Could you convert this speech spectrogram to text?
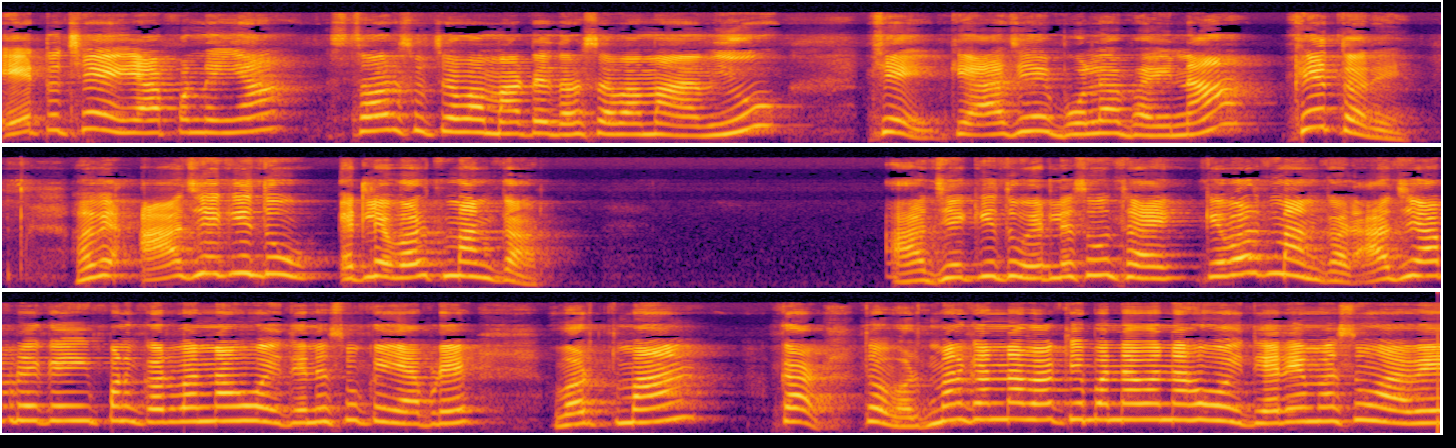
એટ છે એ આપણને અહીંયા સ્થળ સૂચવવા માટે દર્શાવવામાં આવ્યું છે કે આજે ભોલાભાઈના ખેતરે. હવે આજે કીધું એટલે વર્તમાન કાળ. આજે કીધું એટલે શું થાય કે વર્તમાન કાળ? આજે આપણે કંઈ પણ કરવાના હોય તેને શું કહીએ આપણે? વર્તમાન કાળ. તો વર્તમાન કાળના વાક્ય બનાવવાના હોય ત્યારે એમાં શું આવે?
